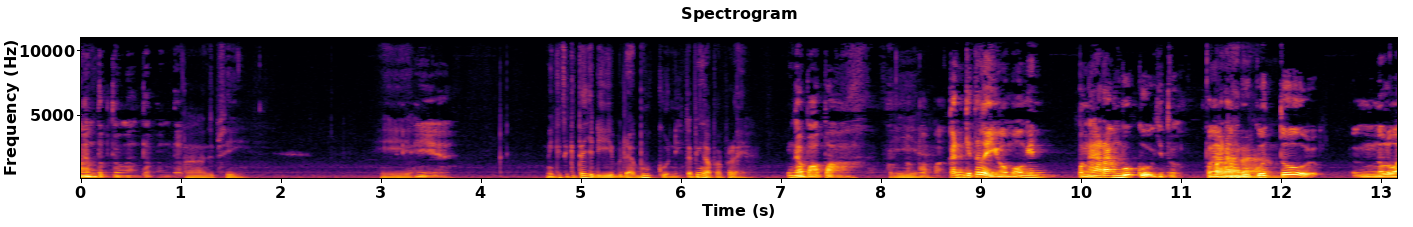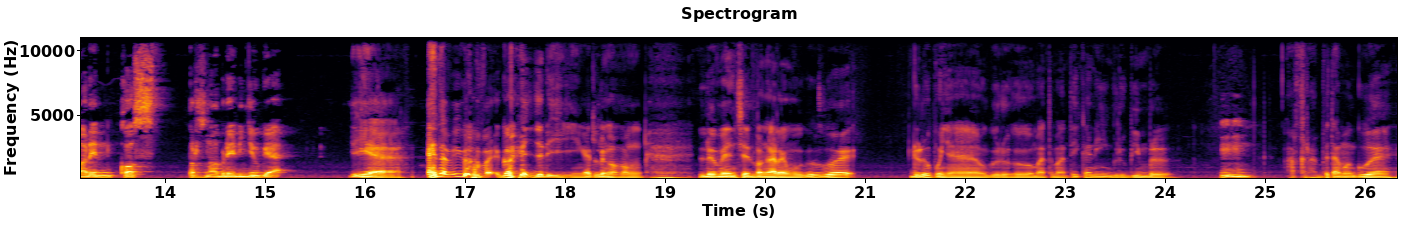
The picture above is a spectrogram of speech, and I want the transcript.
Mantep tuh, mantep, mantep. Mantep sih. Iya. Iya. Ini kita, kita jadi bedah buku nih, tapi nggak apa-apa lah ya. Nggak apa-apa. Iya. apa-apa. Kan kita lagi ngomongin pengarang buku gitu. Pengarang, Pengarang. buku tuh ngeluarin cost personal branding juga. Iya. Eh tapi gue gue jadi ingat lu ngomong lu mention pengarang buku gue dulu punya guru matematika nih guru bimbel Mm-mm. akrab banget sama gue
